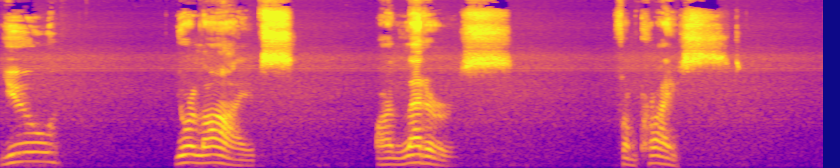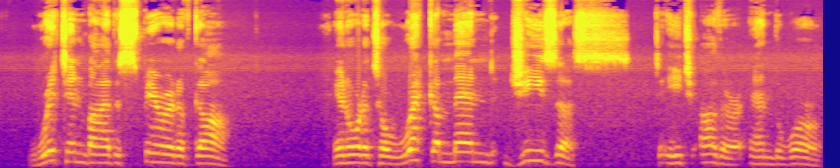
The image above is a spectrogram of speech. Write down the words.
You, your lives, are letters from Christ, written by the Spirit of God in order to recommend Jesus to each other and the world.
